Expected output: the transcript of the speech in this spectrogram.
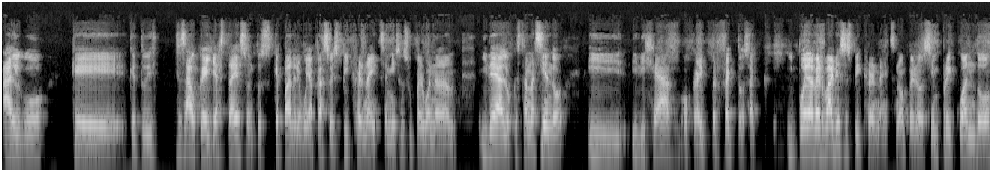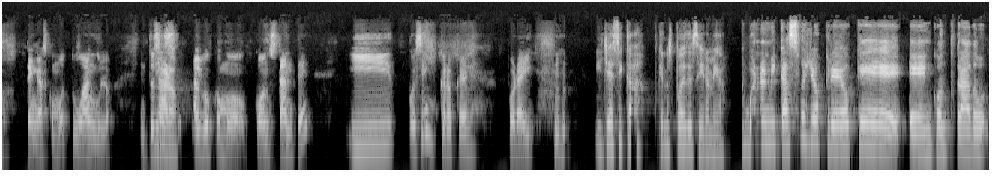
algo que, que tú dices, ah, ok, ya está eso, entonces qué padre, voy a caso Speaker Night, se me hizo súper buena idea lo que están haciendo y, y, dije, ah, ok, perfecto, o sea, y puede haber varios Speaker Nights, ¿no? Pero siempre y cuando tengas como tu ángulo. Entonces, algo como constante y pues sí, creo que por ahí. Y Jessica, ¿qué nos puedes decir, amiga? Bueno, en mi caso yo creo que he encontrado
